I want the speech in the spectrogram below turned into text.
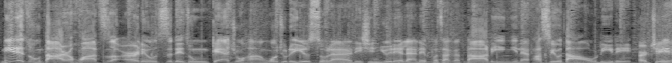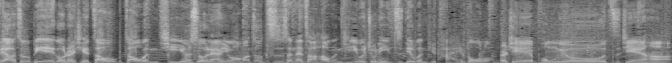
你那种大而化之、二流子那种感觉哈，我觉得有时候呢，那些女的男的不咋个搭理你呢，他是有道理的。而且你不要走别个那儿去找找问题，有时候呢，你往往走自身来找下问题，因为觉得你自己问题太多了。而且朋友之间哈。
